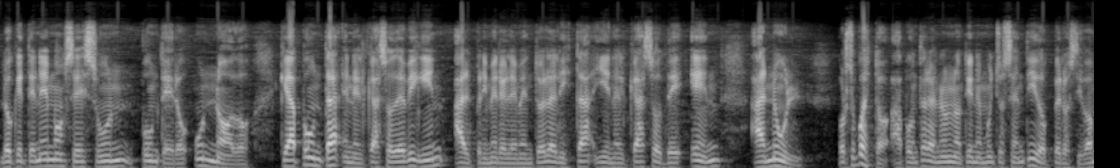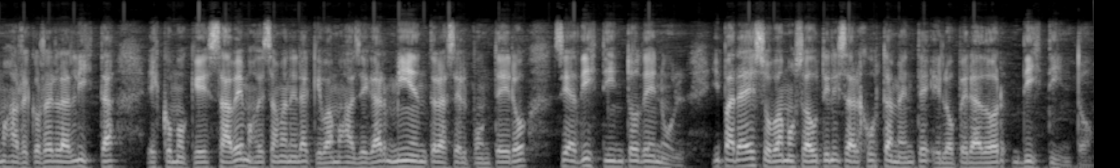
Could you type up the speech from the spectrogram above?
lo que tenemos es un puntero, un nodo, que apunta, en el caso de begin, al primer elemento de la lista y en el caso de end, a null. Por supuesto, apuntar a null no tiene mucho sentido, pero si vamos a recorrer la lista, es como que sabemos de esa manera que vamos a llegar mientras el puntero sea distinto de null. Y para eso vamos a utilizar justamente el operador distinto.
